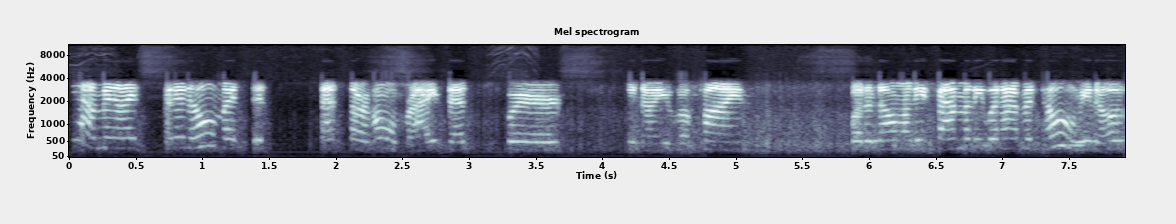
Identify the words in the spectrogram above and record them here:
yeah, I mean, I, but at home, it, it, that's our home, right? That's where, you know, you will find what a normally family would have at home, you know,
